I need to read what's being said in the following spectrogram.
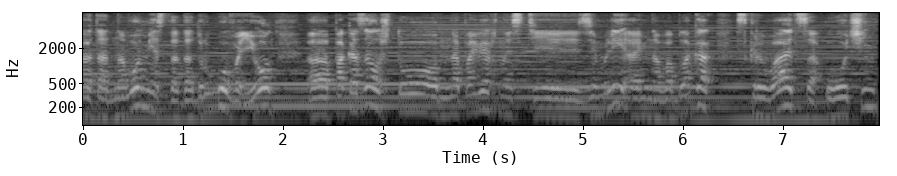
от одного места до другого. И он э, показал, что на поверхности Земли, а именно в облаках, скрывается очень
